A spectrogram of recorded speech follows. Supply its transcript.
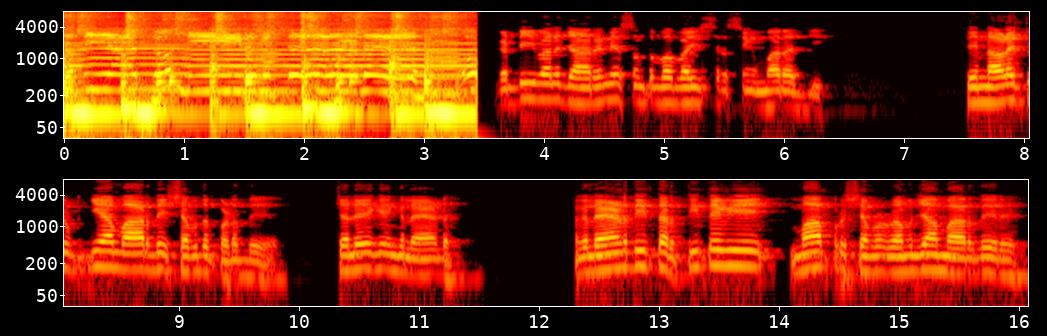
ਨਦੀਆਂ ਚੋਂ ਨੀਰ ਵਿਚੜੇ ਵੱਲ ਜਾ ਰਹੇ ਨੇ ਸੰਤ ਬਾਬਾ ਜੀ ਈਸਰ ਸਿੰਘ ਮਹਾਰਾਜ ਜੀ। ਤੇ ਨਾਲੇ ਚੁਟਕੀਆਂ ਮਾਰਦੇ ਸ਼ਬਦ ਪੜ੍ਹਦੇ ਆ। ਚਲੇ ਗਏ ਇੰਗਲੈਂਡ। ਇੰਗਲੈਂਡ ਦੀ ਧਰਤੀ ਤੇ ਵੀ ਮਹਾਂਪੁਰਸ਼ ਰਮਜ਼ਾ ਮਾਰਦੇ ਰਹੇ।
